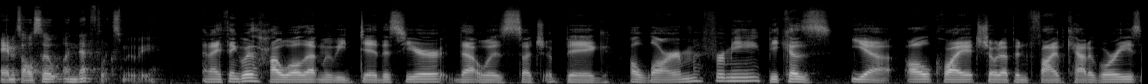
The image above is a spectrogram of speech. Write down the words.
And it's also a Netflix movie. And I think with how well that movie did this year, that was such a big alarm for me because yeah, All Quiet showed up in five categories,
